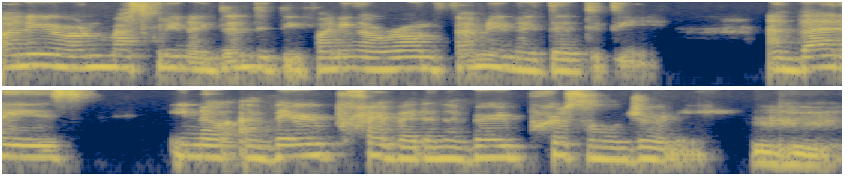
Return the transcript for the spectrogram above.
finding our own masculine identity, finding our own feminine identity. And that is, you know, a very private and a very personal journey. Mm-hmm.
